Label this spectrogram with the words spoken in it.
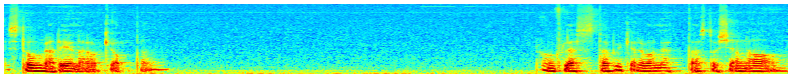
i stora delar av kroppen? För de flesta brukar det vara lättast att känna av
